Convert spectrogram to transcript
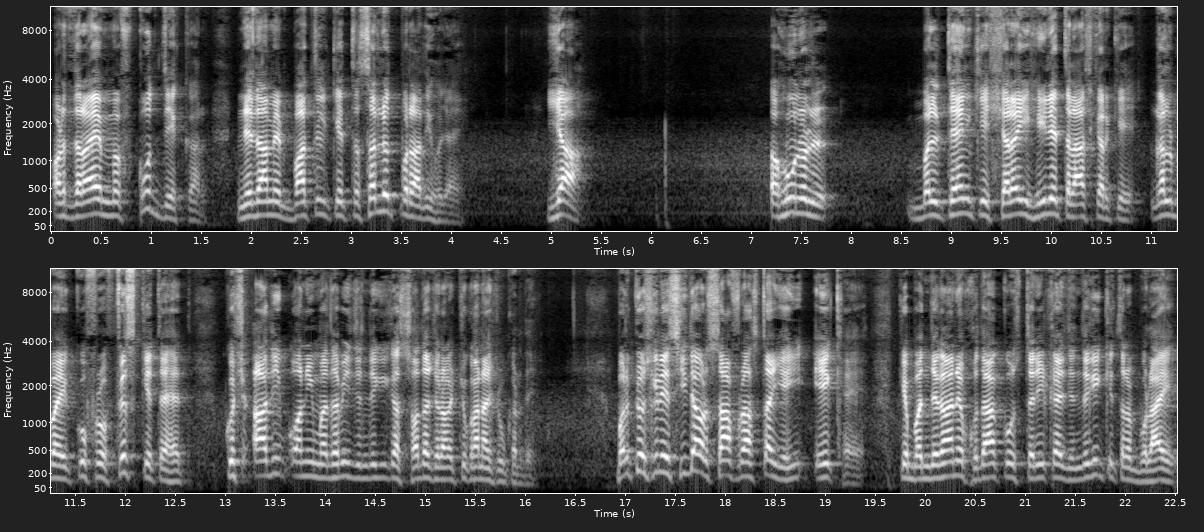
اور ذرائع مفقود دیکھ کر نظام باطل کے تسلط پر عادی ہو جائے۔ یا اہون ال البلتین کی شرعی ہیلے تلاش کر کے غلبہ کفر و فسق کے تحت کچھ آدھی پونی مذہبی زندگی کا سودا چکانا شروع کر دے۔ بلکہ اس کے لیے سیدھا اور صاف راستہ یہی ایک ہے کہ بندگان خدا کو اس طریقہ زندگی کی طرف بلائے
